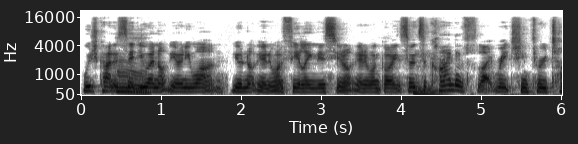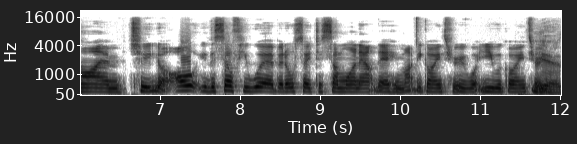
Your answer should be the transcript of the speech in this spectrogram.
which kind of said hmm. you are not the only one. You're not the only one feeling this. You're not the only one going. So it's a hmm. kind of like reaching through time to your old, the self you were, but also to someone out there who might be going through what you were going through. Yeah,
